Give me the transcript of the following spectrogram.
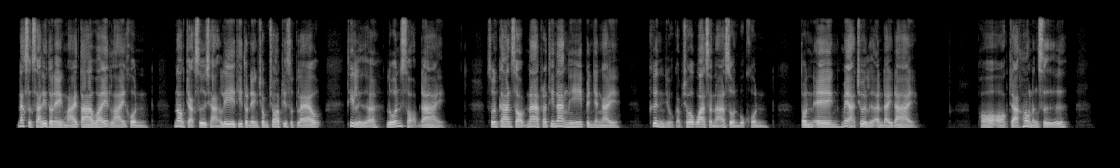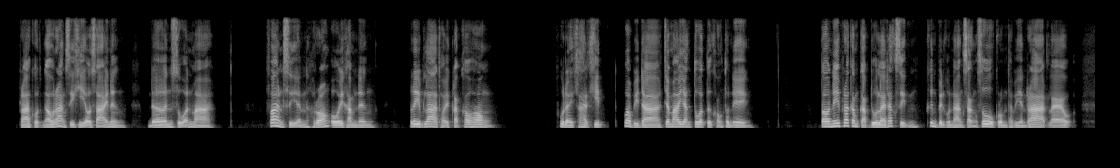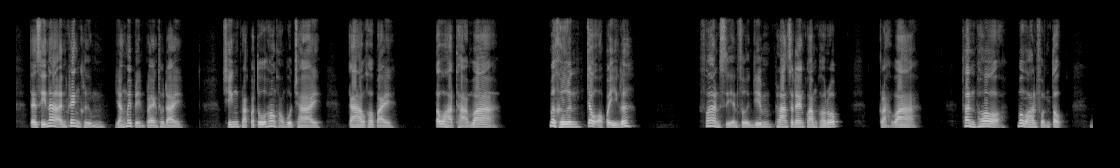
นักศึกษาที่ตนเองหมายตาไว้หลายคน นอกจากซือฉางลี่ที่ตนเองชมชอบที่สุดแล้ว ที่เหลือล้วนสอบได้ ส่วนการสอบหน้าพระที่นั่งนี้เป็นยังไง ขึ้นอยู่กับโชควาสนาส่วนบุคคล ตนเองไม่อาจช่วยเหลืออันใดได้ พอออกจากห้องหนังสือ ปรากฏเงาร่างสีเขียวสายหนึ่ง เดินสวนมา ฟ้านเสียนร้องโอยคำหนึ่ง รีบล่าถอยกลับเข้าห้อง ผู้ใดคาดคิดว่าบิดาจะมายังตัวตึกของตนเอง ตอนนี้พระกำกับดูแลทักษิณขึ้นเป็นขุนนางสั่งสู้กรมทะเบียนราษฎรแล้ว แต่สีหน้าอันเคร่งขรึมยังไม่เปลี่ยนแปลงเท่าใด ชิงผลักประตูห้องของบุตรชาย ก้าวเข้าไป ตวาดถามว่า เมื่อคืนเจ้าออกไปอีกหรือฟ้านเสียนฝืนยิ้ม พลางแสดงความเคารพ กล่าวว่า ท่านพ่อเมื่อวานฝนตก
